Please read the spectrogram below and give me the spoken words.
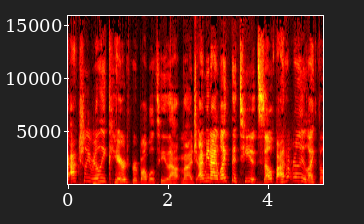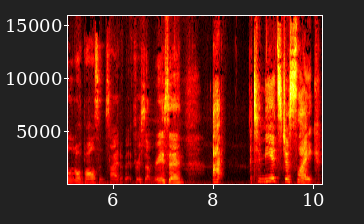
actually really cared for bubble tea that much. I mean, I like the tea itself, but I don't really like the little balls inside of it for some reason. I, to me, it's just like,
